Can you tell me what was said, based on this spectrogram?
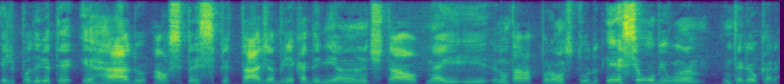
ele poderia ter errado ao se precipitar de abrir academia antes tal, né? E, e não estava pronto tudo. Esse é o Obi-Wan. Entendeu, cara?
